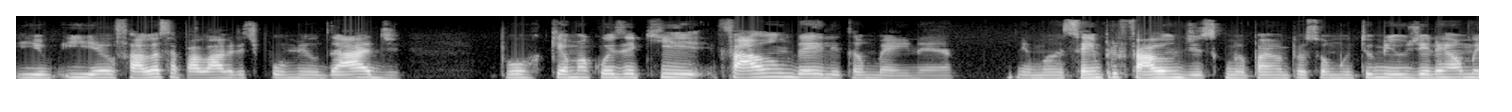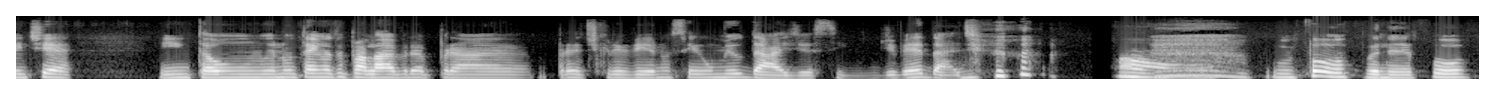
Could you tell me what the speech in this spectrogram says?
E, e eu falo essa palavra, tipo, humildade, porque é uma coisa que falam dele também, né? Minha mãe sempre falam disso, que meu pai é uma pessoa muito humilde, ele realmente é. Então, eu não tenho outra palavra para descrever, não sei, humildade, assim, de verdade. Oh. Fofo, né? Fofo.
